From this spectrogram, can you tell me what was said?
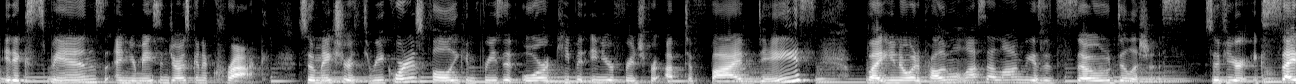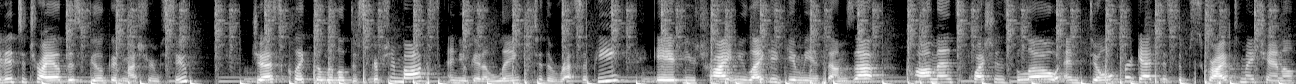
it expands and your mason jar is gonna crack. So make sure three quarters full, you can freeze it or keep it in your fridge for up to five days. But you know what, it probably won't last that long because it's so delicious. So if you're excited to try out this Feel Good Mushroom Soup, just click the little description box and you'll get a link to the recipe. If you try it and you like it, give me a thumbs up, comments, questions below, and don't forget to subscribe to my channel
